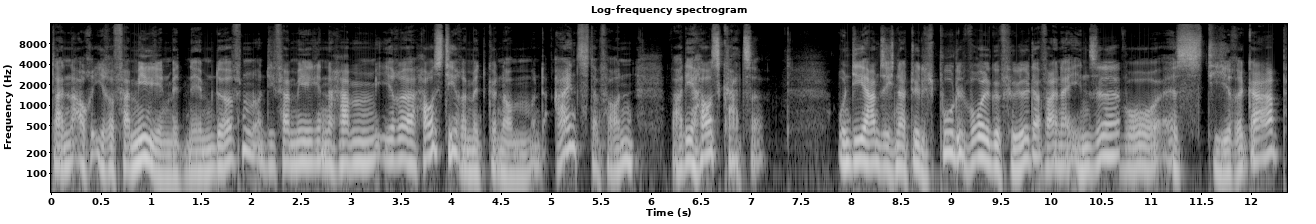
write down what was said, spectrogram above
dann auch ihre Familien mitnehmen dürfen. Und die Familien haben ihre Haustiere mitgenommen. Und eins davon war die Hauskatze. Und die haben sich natürlich pudelwohl gefühlt auf einer Insel, wo es Tiere gab,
